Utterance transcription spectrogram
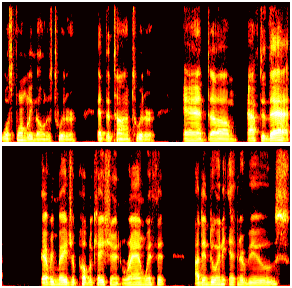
was formerly known as Twitter at the time, Twitter. And um, after that, every major publication ran with it. I didn't do any interviews.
